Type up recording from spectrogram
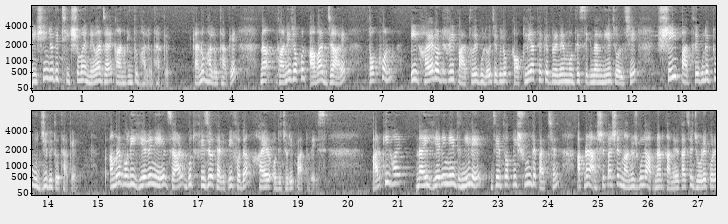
মেশিন যদি ঠিক সময় নেওয়া যায়, কান কিন্তু ভালো থাকে। কেন ভালো থাকে? না, কানে যখন আওয়াজ যায়, তখন এই হায়ার অডিটরি পাথওয়েগুলো যেগুলো ককলিয়া থেকে ব্রেনের মধ্যে সিগন্যাল নিয়ে চলছে, সেই পাথওয়েগুলো একটু উজ্জীবিত থাকে। আমরা বলি হিয়ারিং এইডস আর good physiotherapy for the higher auditory pathways আর কি হয়? না, এই হিয়ারিং এড নিলে যেহেতু আপনি শুনতে পাচ্ছেন, আপনার আশেপাশের মানুষগুলো আপনার কানের কাছে জোরে করে,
